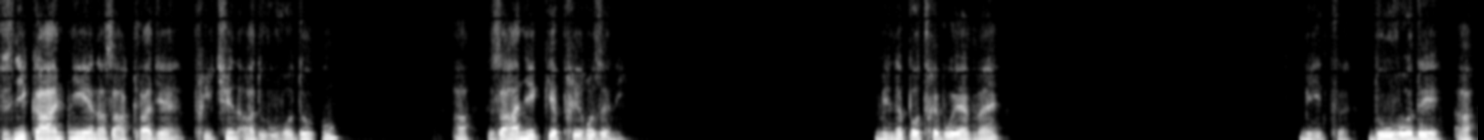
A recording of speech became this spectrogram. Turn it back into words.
vznikání je na základě příčin a důvodů a zánik je přirozený. My nepotřebujeme mít důvody a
